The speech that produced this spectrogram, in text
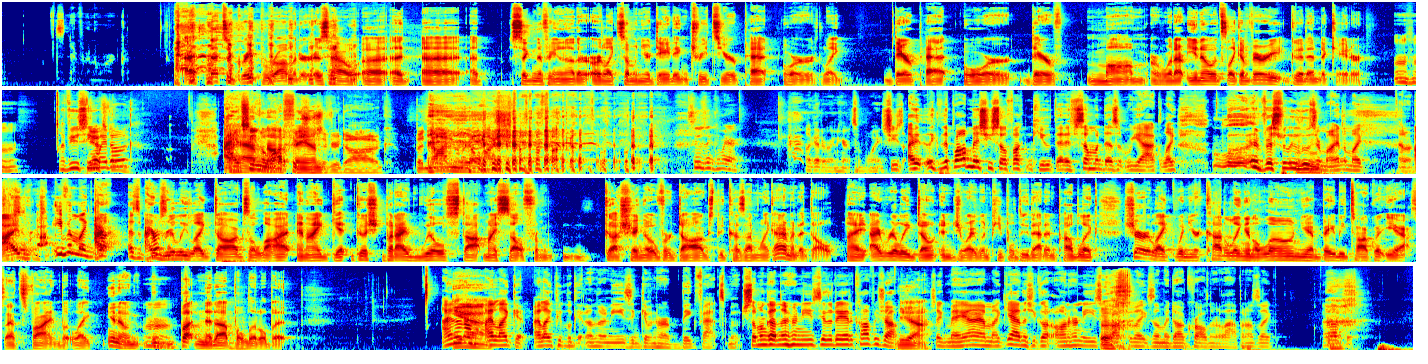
it's never gonna work. I- that's a great barometer is how uh, a, a, a significant other or like someone you're dating treats your pet or like their pet or their mom or whatever you know it's like a very good indicator Have you seen Yeah, my totally. dog? I I've seen a not lot a of pictures fan of your dog, but not in real life. Susan, come here. I'll get her in here at some point. She's I like the problem is she's so fucking cute that if someone doesn't react like and viscerally lose her mind, I'm like, I don't I- Even like I, as a person. I really like dogs a lot and I get gush but I will stop myself from gushing over dogs because I'm like I'm an adult. I, I really don't enjoy when people do that in public. Sure, like when you're cuddling and alone, you have baby talk with yes, that's fine. But like, you know, Mm. button it up a little bit. I don't know. I like it. I like people getting on their knees and giving her a big fat smooch. Someone got on her knees the other day at a coffee shop. Yeah. She's like, May I? I'm like, Yeah. And then she got on her knees, crossed her legs, and my dog crawled in her lap. And I was like, I loved it.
